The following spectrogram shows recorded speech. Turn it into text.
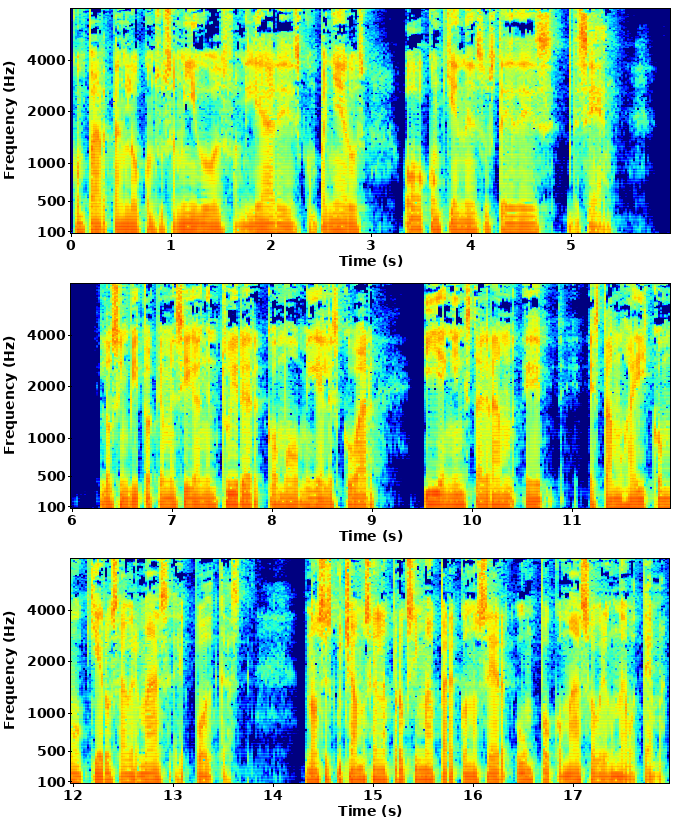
compártanlo con sus amigos, familiares, compañeros o con quienes ustedes desean. Los invito a que me sigan en Twitter como Miguel Escobar y en Instagram eh, estamos ahí como Quiero saber más eh, podcast. Nos escuchamos en la próxima para conocer un poco más sobre un nuevo tema.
